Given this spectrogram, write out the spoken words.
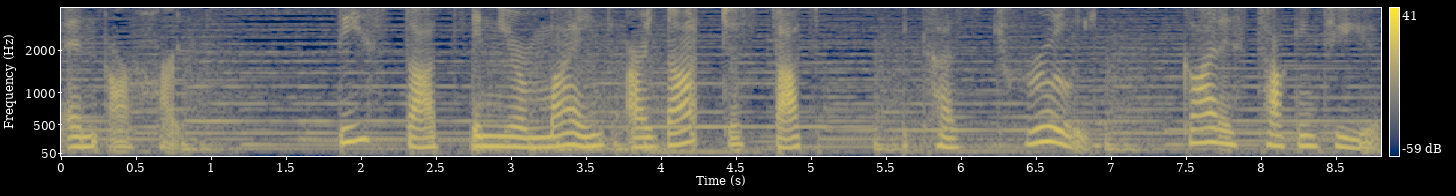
and our hearts. These thoughts in your mind are not just thoughts because truly God is talking to you.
